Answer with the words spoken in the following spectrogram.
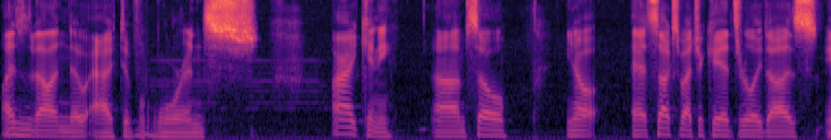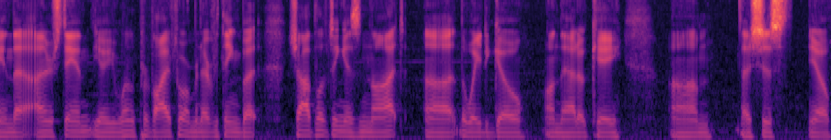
License valid, no active warrants. All right, Kenny. Um, so, you know, it sucks about your kids, really does, and that I understand. You know, you want to provide for them and everything, but shoplifting is not uh, the way to go on that. Okay, um, that's just you know,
